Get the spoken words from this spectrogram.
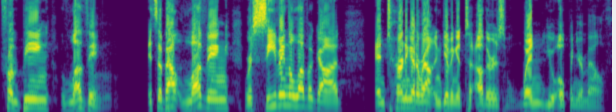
from being loving. It's about loving, receiving the love of God, and turning it around and giving it to others when you open your mouth.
